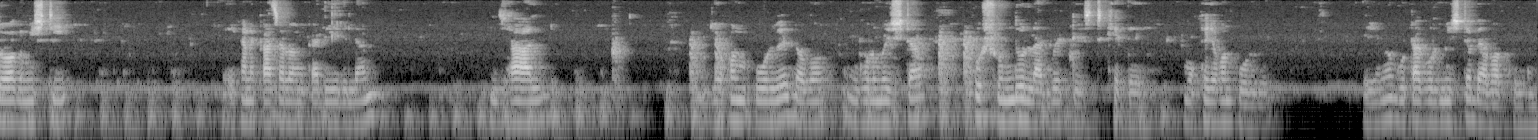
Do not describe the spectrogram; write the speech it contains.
টক মিষ্টি। এখানে কাঁচা লঙ্কা দিয়ে দিলাম। ঝাল যখন পড়বে তখন গোলমরিচটা খুব সুন্দর লাগবে টেস্ট খেতে, মুখে যখন পড়বে। এই জন্য গোটা গোলমরিচটা ব্যবহার করলাম।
